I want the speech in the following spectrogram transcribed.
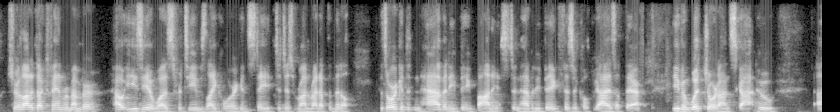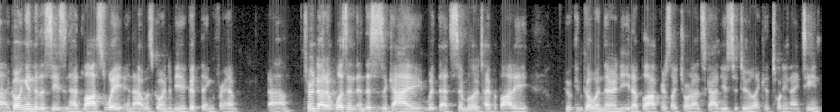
I'm sure a lot of Duck fan remember how easy it was for teams like Oregon State to just run right up the middle. Because Oregon didn't have any big bodies, didn't have any big physical guys up there. Even with Jordan Scott, who uh, going into the season had lost weight, and that was going to be a good thing for him. Uh, turned out it wasn't, and this is a guy with that similar type of body who can go in there and eat up blockers like Jordan Scott used to do, like in 2019.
